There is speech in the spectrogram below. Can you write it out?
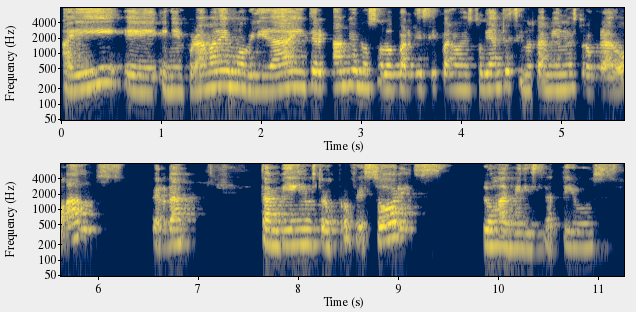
Ahí, eh, en el programa de movilidad e intercambio, no solo participan los estudiantes, sino también nuestros graduados, ¿verdad? También nuestros profesores, los administrativos,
